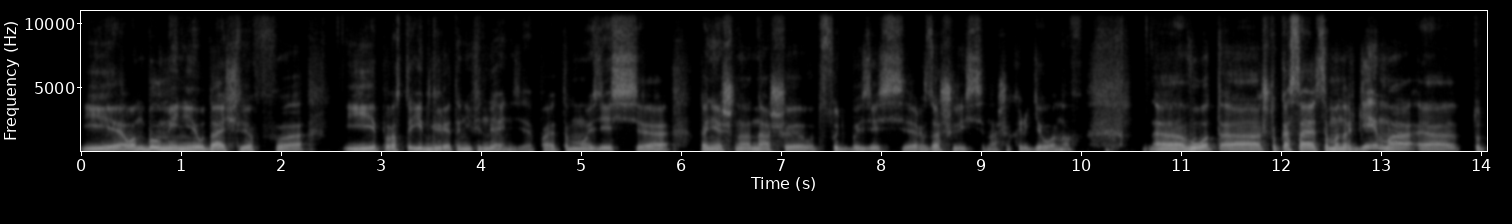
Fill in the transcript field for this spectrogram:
И он был менее удачлив, и просто Ингри – это не Финляндия. Поэтому здесь, э, конечно, наши вот судьбы здесь разошлись, наших регионов. Э, вот. Э, что касается Маннергейма, тут,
